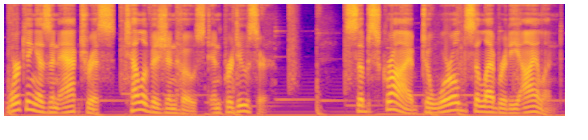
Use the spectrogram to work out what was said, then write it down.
working as an actress, television host and producer. Subscribe to World Celebrity Island.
